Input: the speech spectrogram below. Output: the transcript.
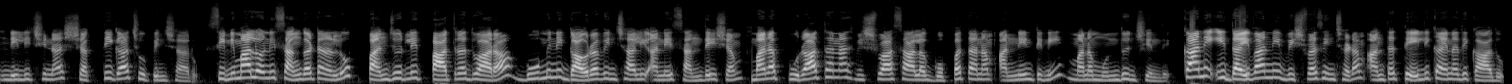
నిలిచిన శక్తిగా చూపించారు. సినిమాలోని సంఘటనలు పంజుర్లి పాత్ర ద్వారా భూమిని గౌరవించాలి అనే సందేశం మన పురాతన విశ్వాసాల గొప్పతనం అన్నింటినీ మన ముందుంచింది. కానీ ఈ దైవాన్ని విశ్వసించడం అంత తేలికైనది కాదు.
